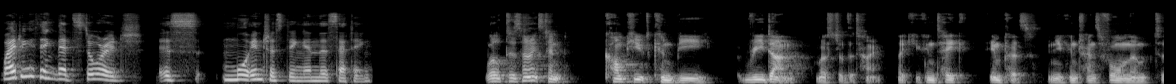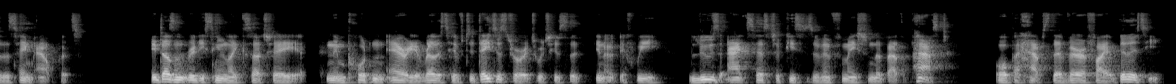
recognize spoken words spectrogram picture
Why do you think that storage is more interesting in this setting? Well, to some extent, compute can be redone most of the time. Like you can take inputs and you can transform them to the same outputs. It doesn't really seem like such a an important area relative to data storage, which is that, you know, if we lose access to pieces of information about the past, or perhaps their verifiability,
